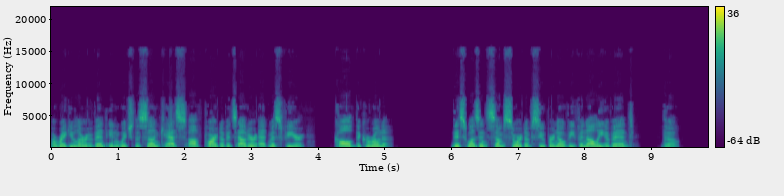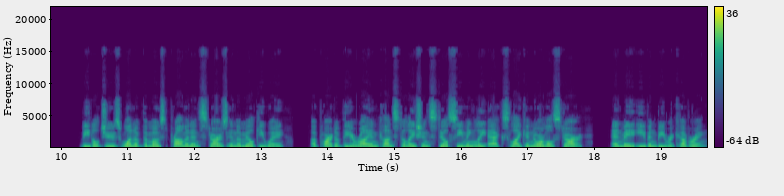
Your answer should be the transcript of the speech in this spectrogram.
a regular event in which the Sun casts off part of its outer atmosphere, called the corona. This wasn't some sort of supernovae finale event, though. Betelgeuse one of the most prominent stars in the Milky Way, a part of the Orion constellation still seemingly acts like a normal star, and may even be recovering.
